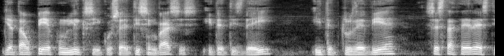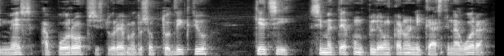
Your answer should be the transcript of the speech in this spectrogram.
για τα οποία έχουν λήξει 20 ετή συμβάσεις είτε της ΔΕΗ είτε του ΔΕΔΙΕ σε σταθερές τιμές απορρόφησης του ρεύματος από το δίκτυο και έτσι συμμετέχουν πλέον κανονικά στην αγορά.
